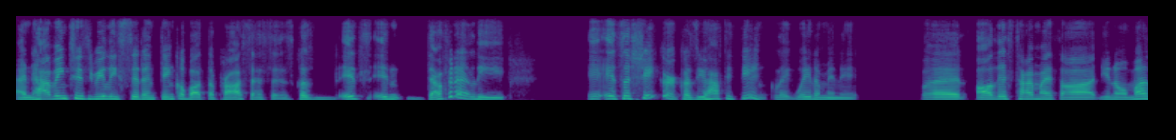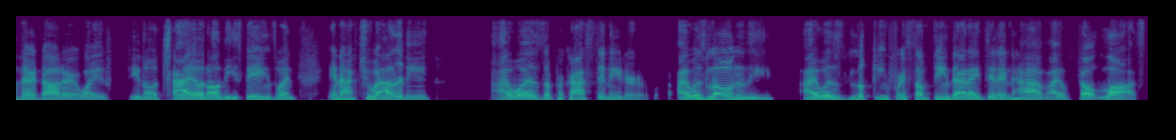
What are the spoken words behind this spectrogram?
and having to really sit and think about the processes because it's in definitely it- it's a shaker because you have to think like wait a minute but all this time i thought you know mother daughter wife you know child all these things when in actuality i was a procrastinator i was lonely i was looking for something that i didn't have. I felt lost.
